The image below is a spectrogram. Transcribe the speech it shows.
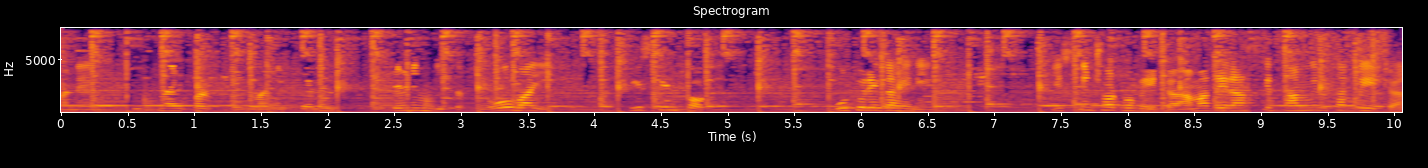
মানে স্নাইপার মানে ট্রেনিং দিতেছে। ও ভাই স্ক্রিনশট বুতুরে কাহিনী। স্ক্রিনশট হবে এটা। আমাদের আজকে থাম্বনেল থাকবে এটা।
